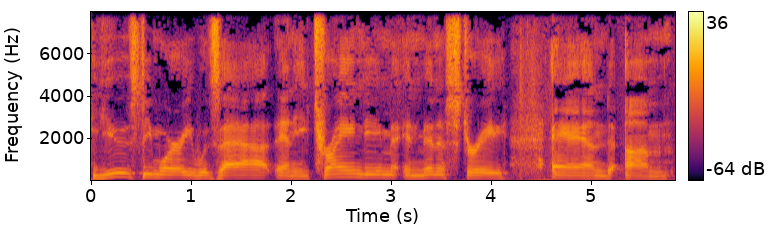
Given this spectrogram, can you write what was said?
used him where he was at and he trained him in ministry and um,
